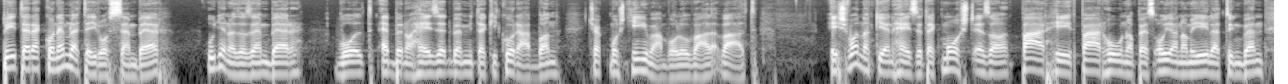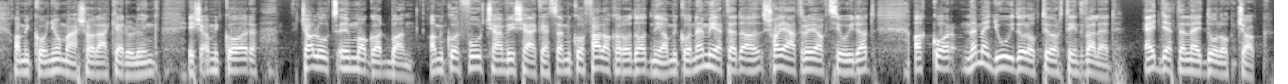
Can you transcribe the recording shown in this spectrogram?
Péter ekkor nem lett egy rossz ember, ugyanaz az ember volt ebben a helyzetben, mint aki korábban, csak most nyilvánvaló vált. És vannak ilyen helyzetek most, ez a pár hét, pár hónap, ez olyan, ami életünkben, amikor nyomás alá kerülünk, és amikor csalódsz önmagadban, amikor furcsán viselkedsz, amikor fel akarod adni, amikor nem érted a saját reakcióidat, akkor nem egy új dolog történt veled. Egyetlen egy dolog csak,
